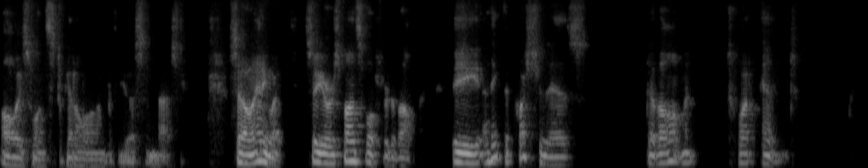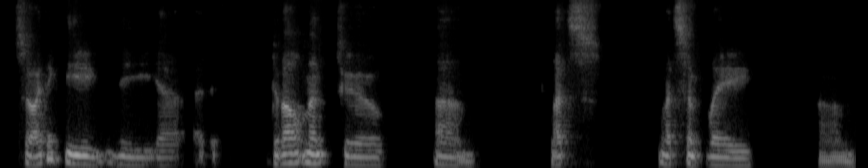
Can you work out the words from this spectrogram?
always wants to get along with the US ambassador. So anyway, so you're responsible for development. The I think the question is development to what end? So I think the the uh, development to um, let's let's simply um,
